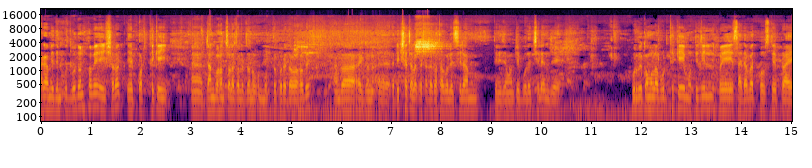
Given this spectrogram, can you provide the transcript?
আগামী দিন উদ্বোধন হবে এই সড়ক। এরপর থেকেই যানবাহন চলাচলের জন্য উন্মুক্ত করে দেওয়া হবে। আমরা একজন রিক্সা চালকের সাথে কথা বলেছিলাম। তিনি যেমনটি বলেছিলেন যে, পূর্বে কমলাপুর থেকে মতিঝিল হয়ে সায়দাবাদ পৌঁছতে প্রায়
